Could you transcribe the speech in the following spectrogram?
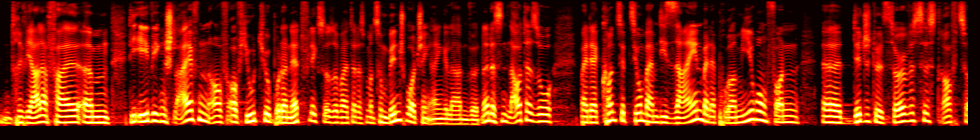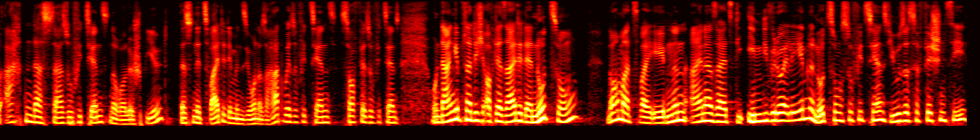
ein trivialer Fall, ähm, die ewigen Schleifen auf, auf YouTube oder Netflix oder so weiter, dass man zum Binge-Watching eingeladen wird. Ne? Das sind lauter so bei der Konzeption Konzeption, beim Design, bei der Programmierung von äh, Digital Services darauf zu achten, dass da Suffizienz eine Rolle spielt. Das ist eine zweite Dimension, also Hardware-Suffizienz, Software-Suffizienz. Und dann gibt es natürlich auf der Seite der Nutzung nochmal zwei Ebenen. Einerseits die individuelle Ebene, Nutzungssuffizienz, User Sufficiency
